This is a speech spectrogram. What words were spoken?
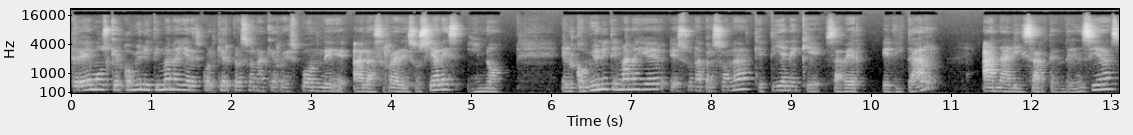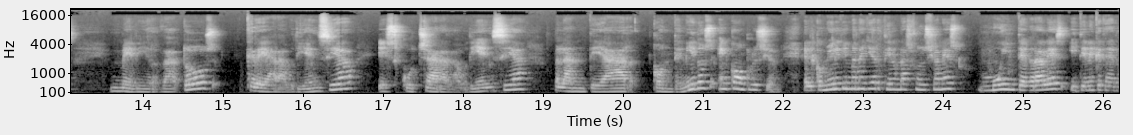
creemos que el Community Manager es cualquier persona que responde a las redes sociales y no. El Community Manager es una persona que tiene que saber editar, analizar tendencias, medir datos, crear audiencia, escuchar a la audiencia, plantear contenidos. En conclusión, el Community Manager tiene unas funciones muy integrales y tiene que tener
